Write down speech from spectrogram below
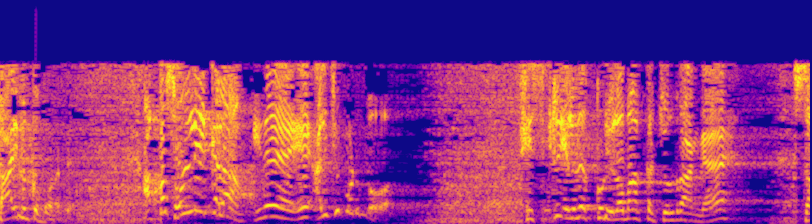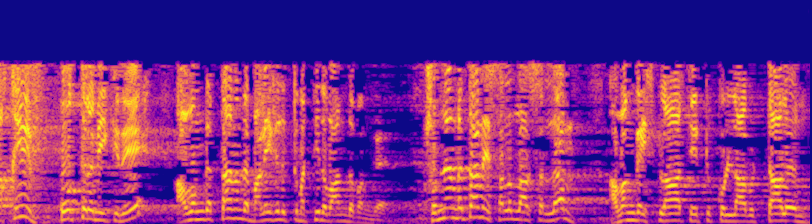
தாய்வுக்கு போனது. அப்ப சொல்லிக்கலாம் இதை அழிச்சு போடுங்கோ. ஹிஸ்டரி எழுதக்கூடிய உலமாக்கள் சொல்றாங்க சகீப் போத்திரமிக்குது அவங்கத்தான் அந்த மலைகளுக்கு மத்தியில் வாழ்ந்தவங்க. சொன்னாங்க தானே சல்லா செல்லம் அவங்க இஸ்லாத் ஏற்றுக்கொள்ளாவிட்டாலும்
